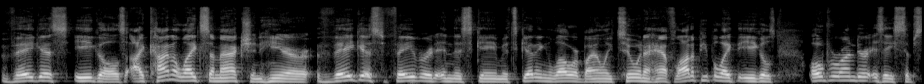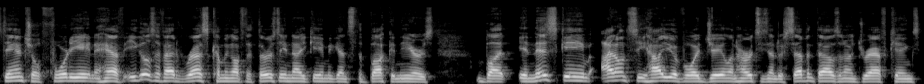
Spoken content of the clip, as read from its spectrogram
Vegas Eagles. I kind of like some action here. Vegas favored in this game. It's getting lower by only two and a half. A lot of people like the Eagles. Over under is a substantial 48 and a half. Eagles have had rest coming off the Thursday night game against the Buccaneers. But in this game, I don't see how you avoid Jalen Hurts. He's under 7,000 on DraftKings.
